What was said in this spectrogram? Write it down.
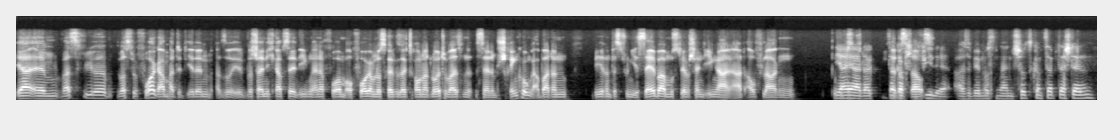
ja ähm, was, für, was für Vorgaben hattet ihr denn? Also, wahrscheinlich gab es ja in irgendeiner Form auch Vorgaben. Du hast gerade gesagt, 300 Leute war es, ist ja eine Beschränkung, aber dann während des Turniers selber musst du ja wahrscheinlich irgendeine Art Auflagen. Ja, ja, da, da gab es schon viele. Also wir mussten ein Schutzkonzept erstellen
